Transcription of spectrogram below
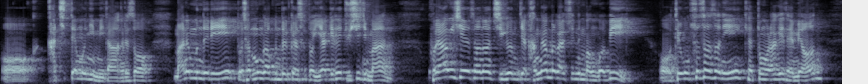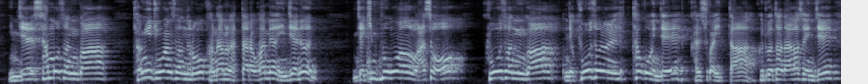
어, 가치 때문입니다. 그래서 많은 분들이 또 전문가분들께서도 이야기를 해주시지만 고양시에서는 지금 이제 강남을 갈 수 있는 방법이 어, 대국 수사선이 개통을 하게 되면 이제 3호선과 경의중앙선으로 강남을 갔다라고 하면 이제는 이제 김포공항을 와서 9호선과 이제 9호선을 타고 이제 갈 수가 있다. 그리고 더 나가서 이제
